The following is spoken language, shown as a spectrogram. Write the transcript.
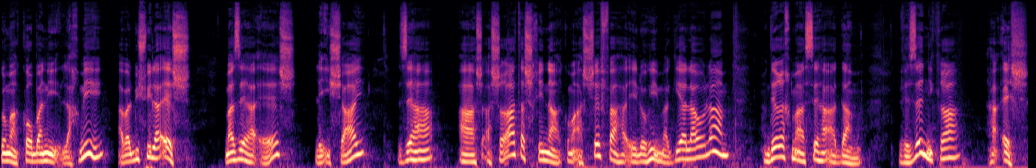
כלומר, קורבני לחמי, אבל בשביל האש. מה זה האש? לאישי, זה השראת השכינה, כלומר, השפע האלוהי מגיע לעולם דרך מעשה האדם, וזה נקרא האש.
